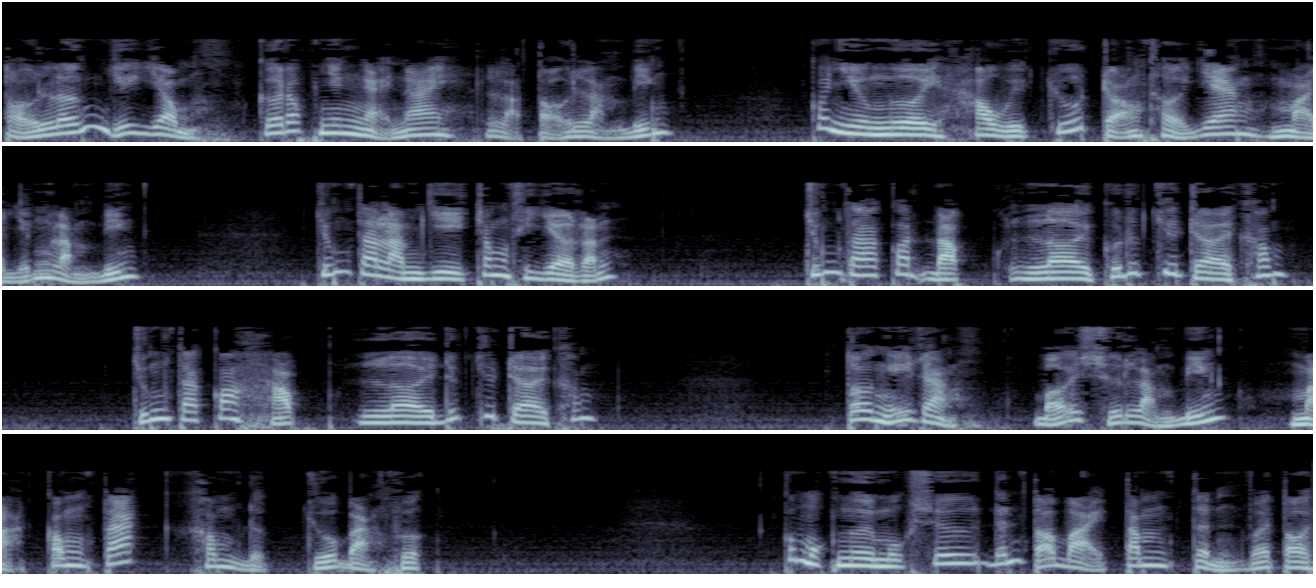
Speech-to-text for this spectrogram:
tội lớn dưới dòng cơ đốc nhân ngày nay là tội làm biến. Có nhiều người hầu việc Chúa trọn thời gian mà vẫn làm biến. Chúng ta làm gì trong thời giờ rảnh? Chúng ta có đọc lời của Đức Chúa Trời không? Chúng ta có học lời Đức Chúa Trời không? Tôi nghĩ rằng bởi sự làm biến mà công tác không được Chúa ban phước. Có một người mục sư đến tỏ bài tâm tình với tôi.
